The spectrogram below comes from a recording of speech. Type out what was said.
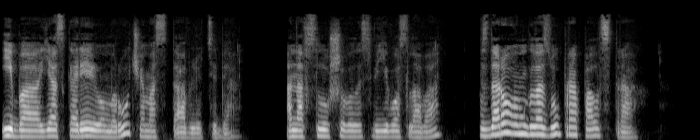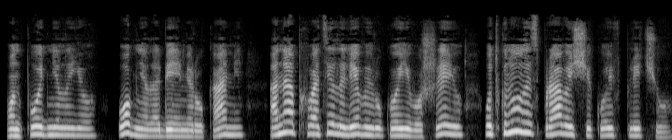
ибо я скорее умру, чем оставлю тебя». Она вслушивалась в его слова. В здоровом глазу пропал страх. Он поднял ее, обнял обеими руками, она обхватила левой рукой его шею, уткнулась правой щекой в плечо.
